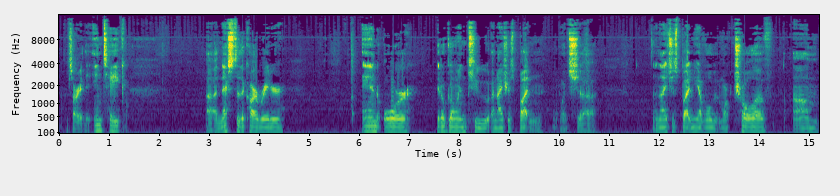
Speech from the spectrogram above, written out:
I'm sorry the intake uh, next to the carburetor and or it'll go into a nitrous button which uh, the nitrous button you have a little bit more control of um,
